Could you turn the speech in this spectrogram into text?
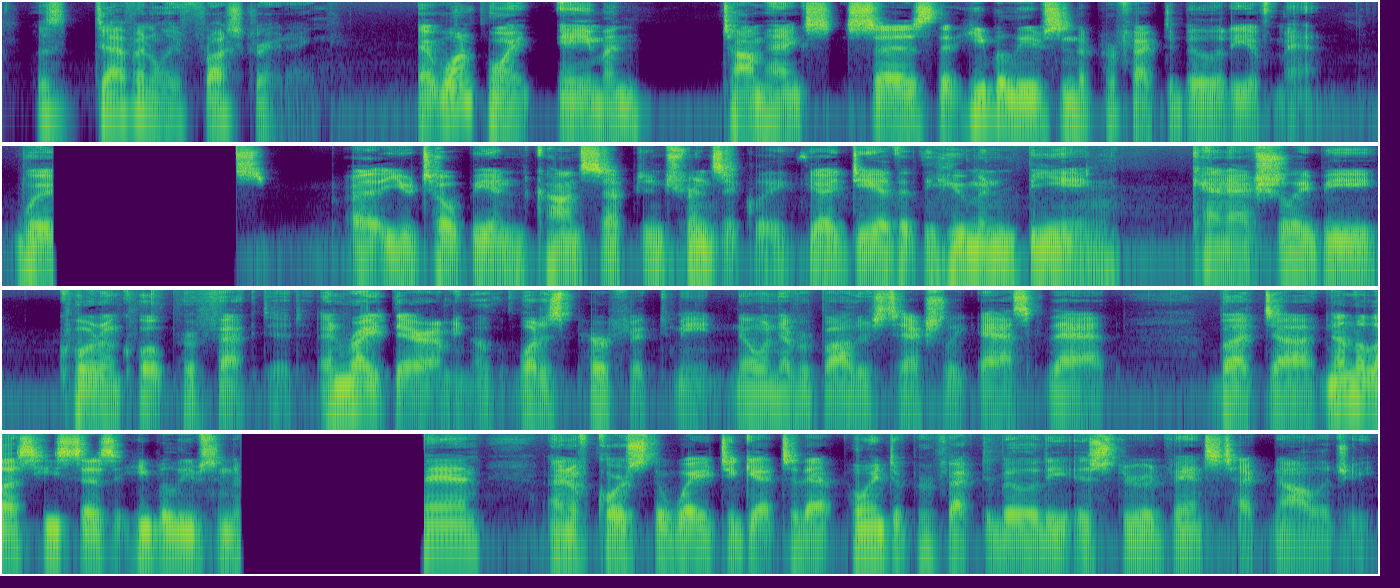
It was definitely frustrating. At one point, Eamon, Tom Hanks, says that he believes in the perfectibility of man, which is a utopian concept intrinsically. The idea that the human being can actually be quote unquote perfected. And right there, I mean, what does perfect mean? No one ever bothers to actually ask that. But uh, nonetheless, he says that he believes in the man. And of course, the way to get to that point of perfectibility is through advanced technology,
